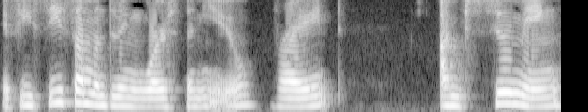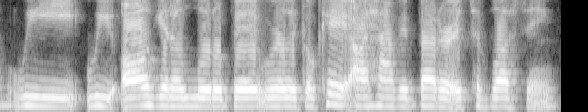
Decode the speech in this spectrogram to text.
If you see someone doing worse than you, right? I'm assuming we, we all get a little bit, we're like, okay, I have it better. It's a blessing.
